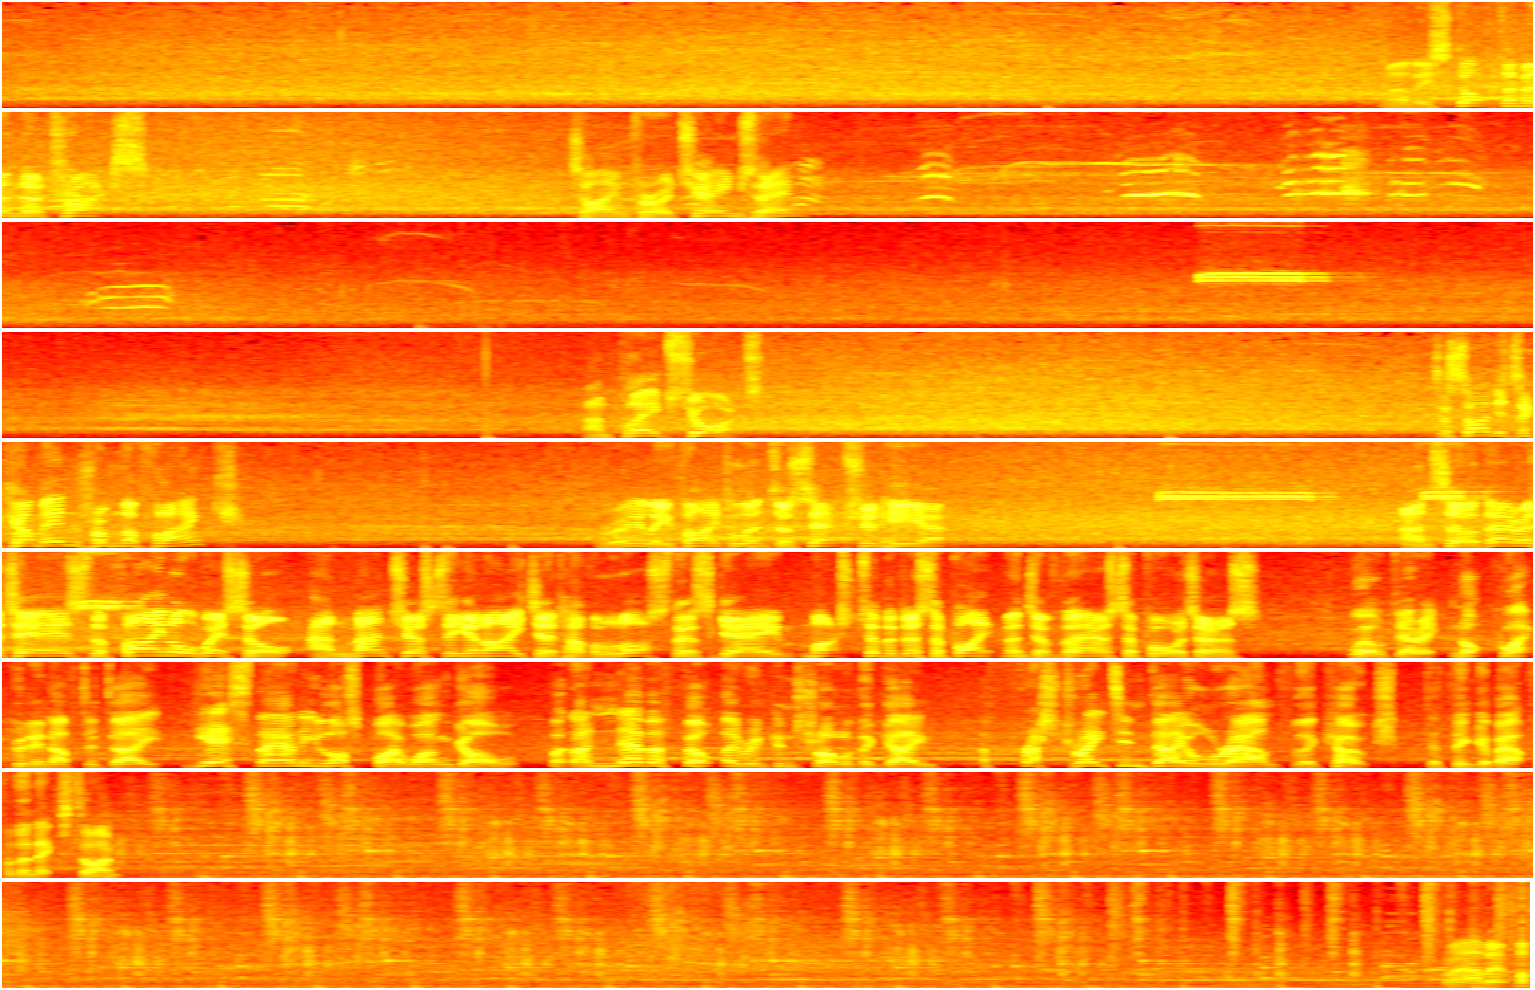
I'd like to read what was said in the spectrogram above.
Well, they stopped them in their tracks. Time for a change then. And played short. Decided to come in from the flank. Really vital interception here. And so there it is, the final whistle, and Manchester United have lost this game, much to the disappointment of their supporters. Well, Derek, not quite good enough today. Yes, they only lost by one goal, but I never felt they were in control of the game. A frustrating day all round for the coach to think about for the next time. Well, it.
